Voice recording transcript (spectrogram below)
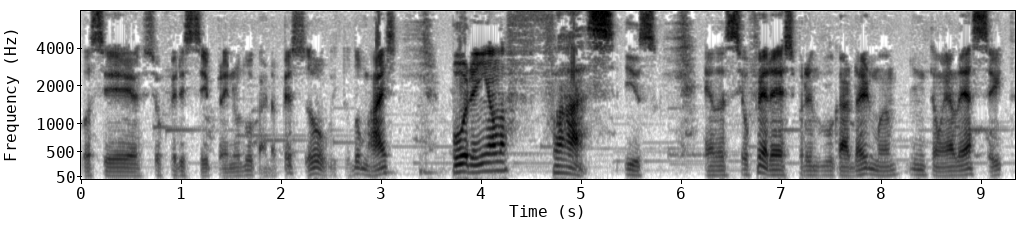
você se oferecer para ir no lugar da pessoa e tudo mais. Porém, ela faz isso. Ela se oferece para ir no lugar da irmã, então ela é aceita.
